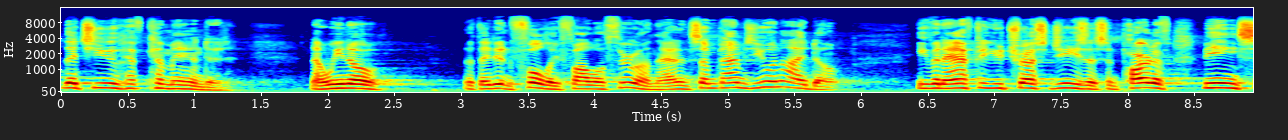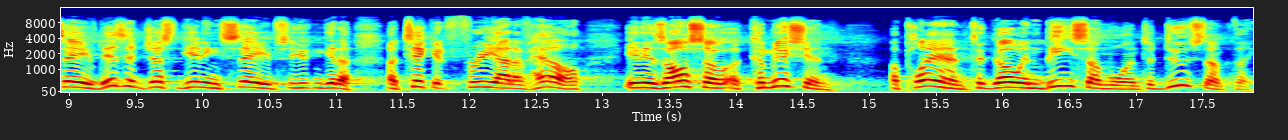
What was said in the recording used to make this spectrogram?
that you have commanded. Now we know that they didn't fully follow through on that, and sometimes you and I don't, even after you trust Jesus. And part of being saved isn't just getting saved so you can get a, a ticket free out of hell, it is also a commission a plan to go and be someone, to do something,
